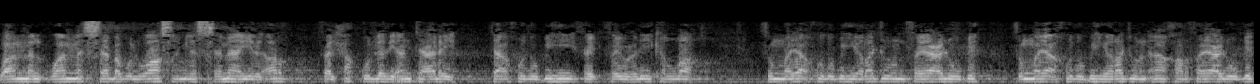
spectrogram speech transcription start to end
وأما, وأما السبب الواصل من السماء إلى الأرض فالحق الذي أنت عليه تأخذ به في فيعليك الله ثم يأخذ به رجل فيعلو به ثم يأخذ به رجل آخر فيعلو به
